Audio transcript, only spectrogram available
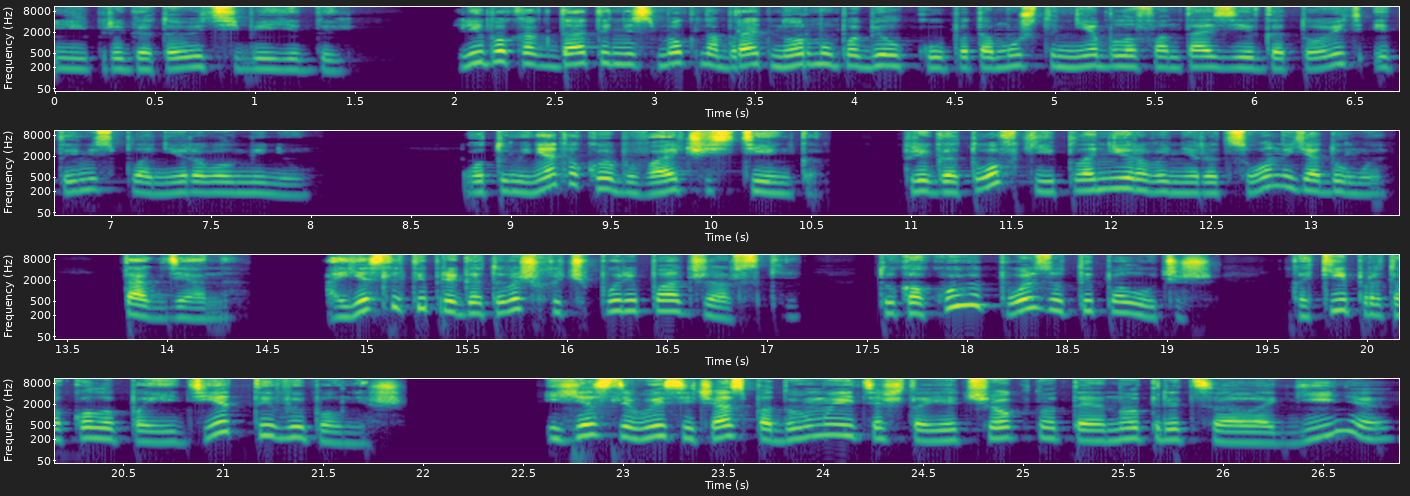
и приготовить себе еды либо когда ты не смог набрать норму по белку, потому что не было фантазии готовить и ты не спланировал меню. Вот у меня такое бывает частенько. При готовке и планировании рациона я думаю, так, Диана, а если ты приготовишь хачапури по-аджарски, то какую пользу ты получишь? Какие протоколы по еде ты выполнишь? И если вы сейчас подумаете, что я чокнутая нутрициологиня,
